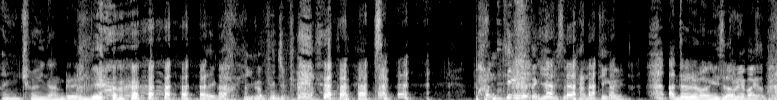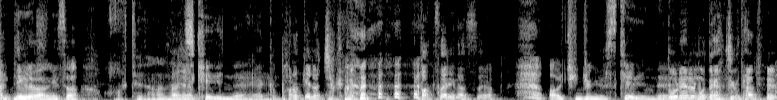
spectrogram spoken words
아니, 저희는 안 그랬는데요. 아 이거 이거 편집해라. 반팅을 했던 기억이 있어요. 반팅을 아, 노래방에서? 노래방에서 반팅을 노래방에서? 어, 대단하네. 스케일. 있네. 예, 그 바로 깨졌죠. 박살이 났어요. 어, 충청도 스케일인데. 노래를 못 해가지고 다들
